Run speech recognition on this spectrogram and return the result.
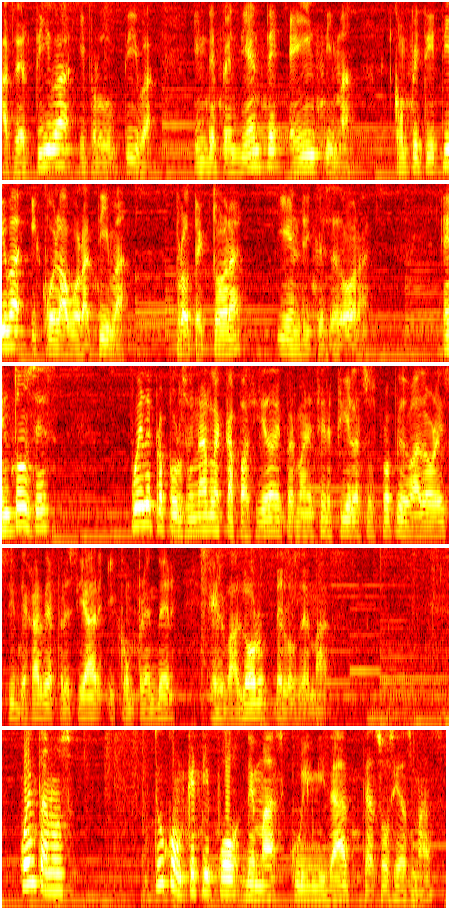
asertiva y productiva, independiente e íntima, competitiva y colaborativa, protectora y enriquecedora. Entonces, puede proporcionar la capacidad de permanecer fiel a sus propios valores sin dejar de apreciar y comprender el valor de los demás. Cuéntanos, ¿tú con qué tipo de masculinidad te asocias más?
